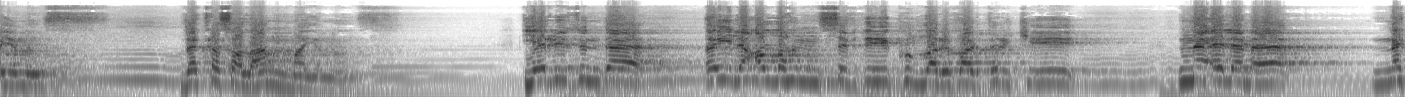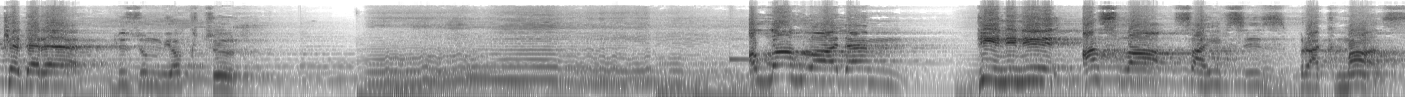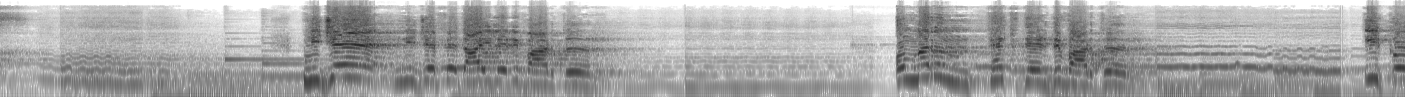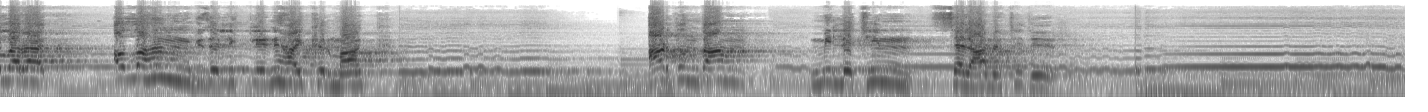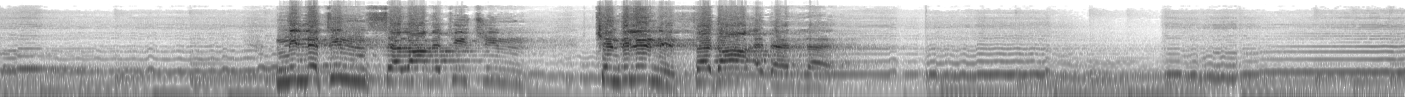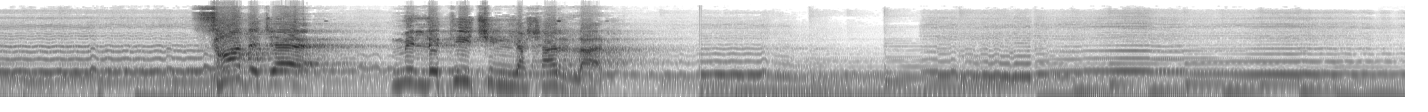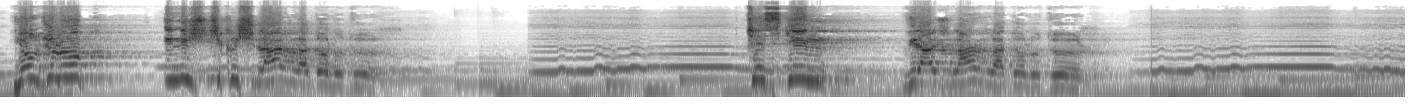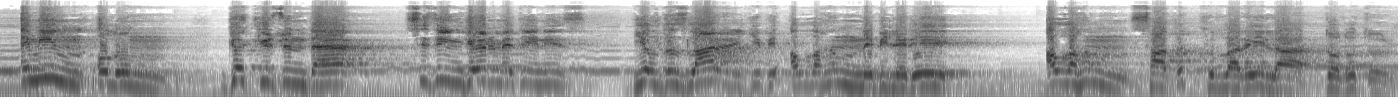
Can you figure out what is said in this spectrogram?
Sıkılmayınız ve tasalanmayınız. Yeryüzünde öyle Allah'ın sevdiği kulları vardır ki ne eleme ne kedere lüzum yoktur. Allahu alem dinini asla sahipsiz bırakmaz. Nice nice fedaileri vardır. Onların tek derdi vardır. İlk olarak Allah'ın güzelliklerini haykırmak, ardından milletin selametidir. Milletin selameti için kendilerini feda ederler. Sadece milleti için yaşarlar. Yolculuk iniş çıkışlarla doludur. Keskin virajlarla doludur. Emin olun gökyüzünde sizin görmediğiniz yıldızlar gibi Allah'ın nebileri, Allah'ın sadık kullarıyla doludur.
